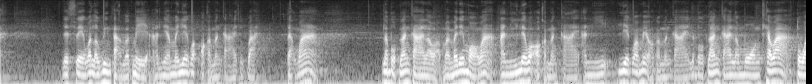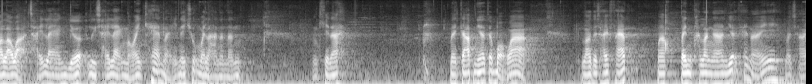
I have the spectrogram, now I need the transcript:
นะเลสเลว่าเราวิ่งตามรถเมย์อันนี้ไม่เรียกว่าออกกำลังกายถูกปะ แต่ว่าระบบร่างกายเราอะมันไม่ได้มองว่าอันนี้เรียกว่าออกกำลังกาย อันนี้เรียกว่าไม่ออกกำลังกาย ระบบร่างกายเรามองแค่ว่าตัวเราอะใช้แรงเยอะหรือใช้แรงน้อยแค่ไหนในช่วงเวลานั้นๆโอเคนะในกราฟนี้จะบอกว่าเราจะใช้แฟตมาเป็นพลังงานเยอะแค่ไหน มาใช้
